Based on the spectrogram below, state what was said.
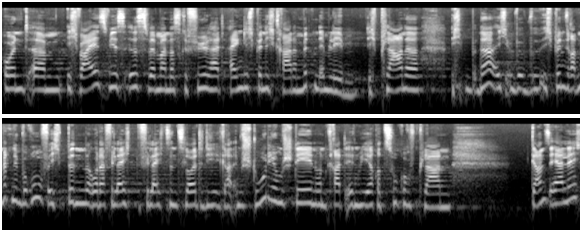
Und ähm, ich weiß, wie es ist, wenn man das Gefühl hat, eigentlich bin ich gerade mitten im Leben. Ich plane, ich, ne, ich, ich bin gerade mitten im Beruf. Ich bin, oder vielleicht, vielleicht sind es Leute, die gerade im Studium stehen und gerade irgendwie ihre Zukunft planen. Ganz ehrlich,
